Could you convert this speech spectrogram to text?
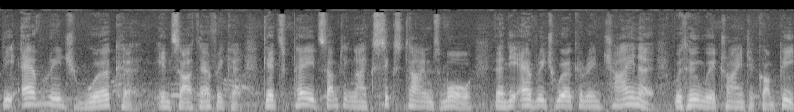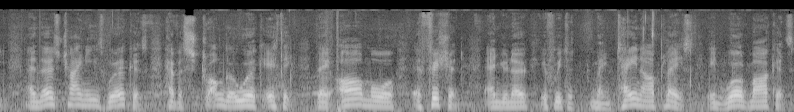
the average worker in South Africa gets paid something like six times more than the average worker in China with whom we're trying to compete. And those Chinese workers have a stronger work ethic. They are more efficient. And you know, if we're to maintain our place in world markets,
